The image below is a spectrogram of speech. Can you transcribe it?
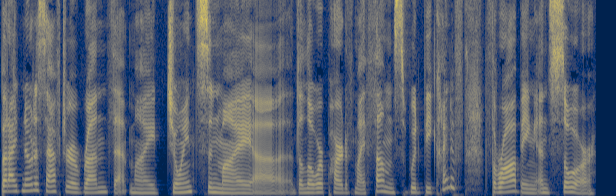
But I'd notice after a run that my joints and my uh, the lower part of my thumbs would be kind of throbbing and sore,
